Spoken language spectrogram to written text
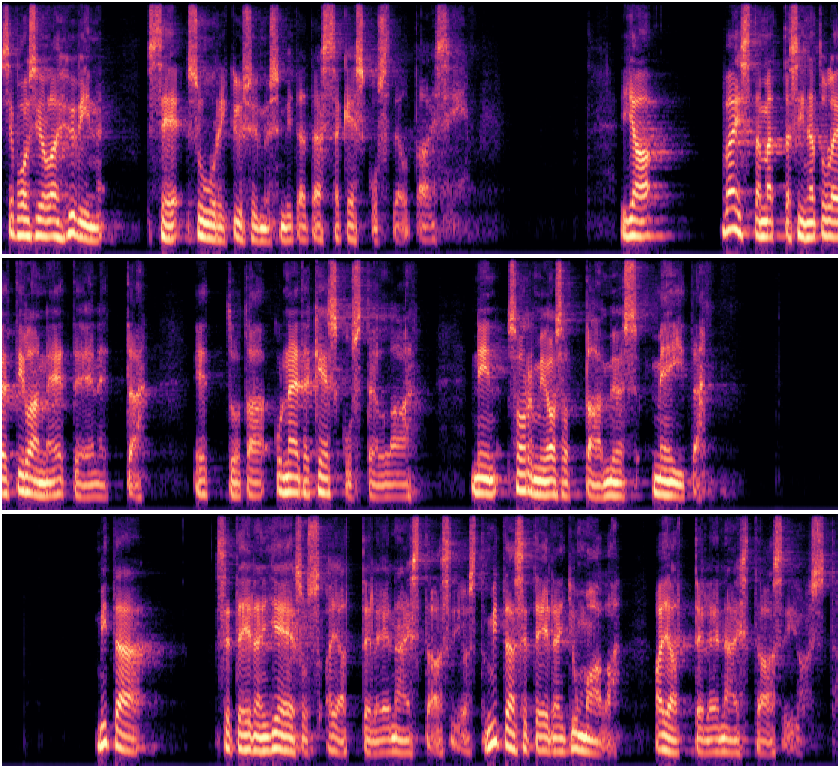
Se voisi olla hyvin se suuri kysymys, mitä tässä keskusteltaisiin. Ja väistämättä siinä tulee tilanne eteen, että, että tuota, kun näitä keskustellaan, niin sormi osoittaa myös meitä. Mitä se teidän Jeesus ajattelee näistä asioista? Mitä se teidän Jumala ajattelee näistä asioista?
